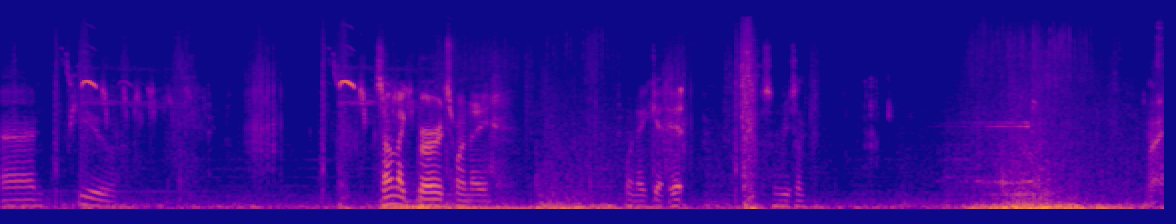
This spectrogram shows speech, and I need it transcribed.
And pew. Sound like birds when they when they get hit for some reason. Right.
